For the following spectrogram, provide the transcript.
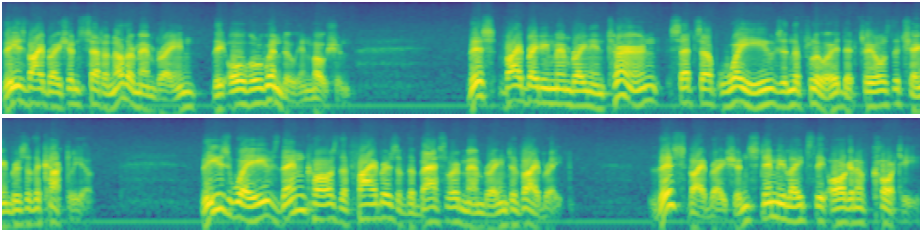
These vibrations set another membrane, the oval window, in motion. This vibrating membrane in turn sets up waves in the fluid that fills the chambers of the cochlea. These waves then cause the fibers of the basilar membrane to vibrate. This vibration stimulates the organ of Corti,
